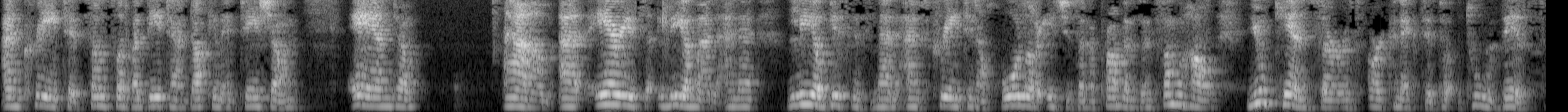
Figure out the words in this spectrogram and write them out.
and created some sort of a data and documentation and uh, um, uh, Aries Leo man and a Leo businessman has created a whole lot of issues and problems and somehow you cancers are connected to, to this.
